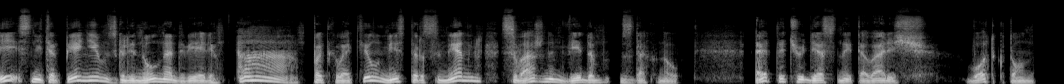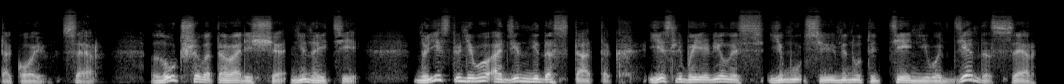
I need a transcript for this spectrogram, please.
и с нетерпением взглянул на дверь. «А!» — подхватил мистер Сменгль с важным видом, вздохнув. «Это чудесный товарищ. Вот кто он такой, сэр. Лучшего товарища не найти. Но есть у него один недостаток. Если бы явилась ему сию минуты тень его деда, сэр,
